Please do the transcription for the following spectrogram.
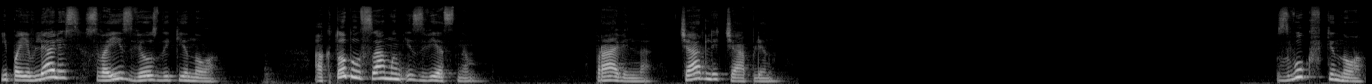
и появлялись свои звезды кино. А кто был самым известным? Правильно – Чарли Чаплин. Звук в кино.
